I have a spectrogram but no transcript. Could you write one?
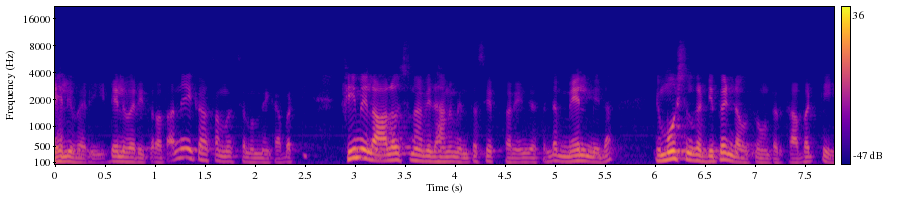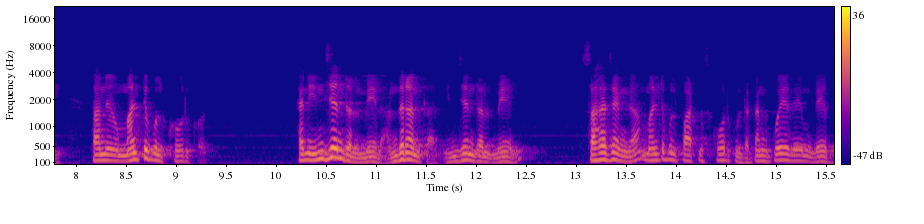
డెలివరీ డెలివరీ తర్వాత అనేక సమస్యలు ఉన్నాయి కాబట్టి ఫీమేల్ ఆలోచన విధానం ఎంతసేపు తను ఏం చేస్తుందంటే మేల్ మీద ఎమోషనల్గా డిపెండ్ అవుతూ ఉంటుంది కాబట్టి తను మల్టిపుల్ కోరుకోదు కానీ ఇన్ జనరల్ మేల్ అందరని కాదు ఇన్ జనరల్ మేల్ సహజంగా మల్టిపుల్ పార్ట్నర్స్ కోరుకుంటారు. తనకు పోయేదేం లేదు.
